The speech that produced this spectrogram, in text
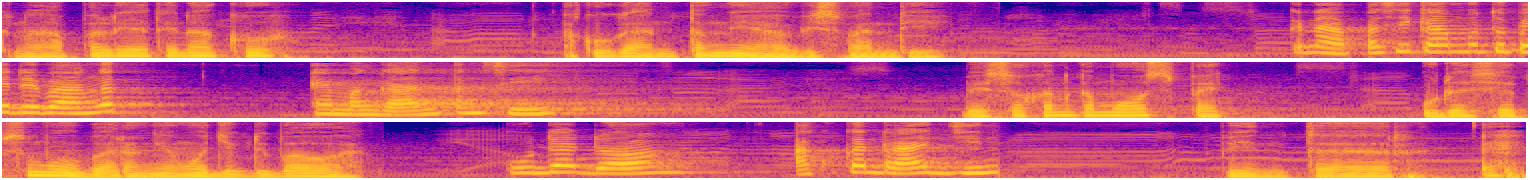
Kenapa liatin aku? Aku ganteng ya habis mandi. Kenapa sih kamu tuh pede banget? Emang ganteng sih. Besok kan kamu ospek. Udah siap semua barang yang wajib dibawa. Udah dong, aku kan rajin. Pinter. Eh,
